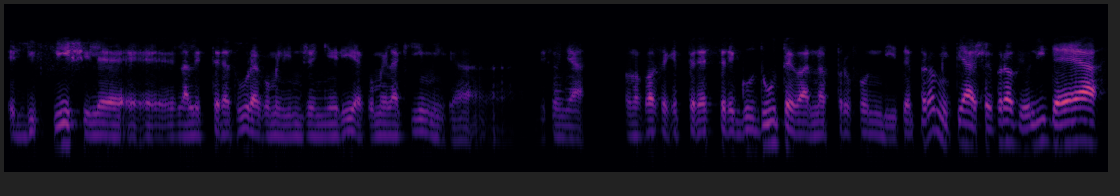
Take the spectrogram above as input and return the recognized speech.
è difficile, eh, la letteratura come l'ingegneria, come la chimica, bisogna sono cose che per essere godute vanno approfondite, però mi piace proprio l'idea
